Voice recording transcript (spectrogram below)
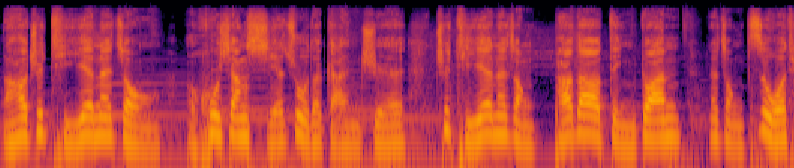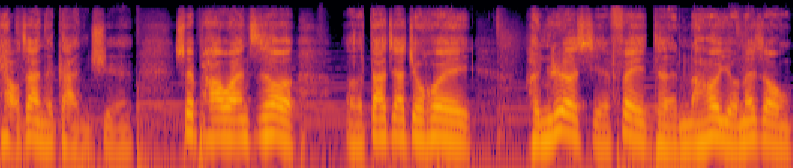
然后去体验那种互相协助的感觉，去体验那种爬到顶端那种自我挑战的感觉。所以爬完之后，呃，大家就会很热血沸腾，然后有那种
